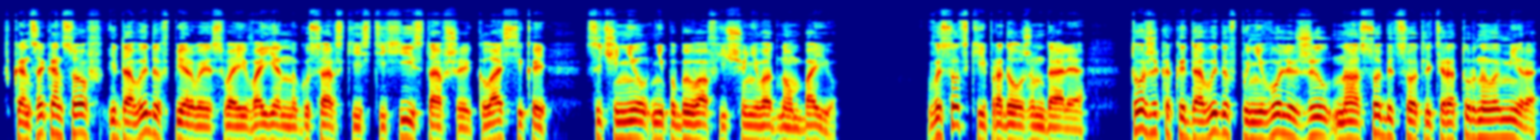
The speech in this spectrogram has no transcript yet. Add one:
В конце концов, и Давыдов первые свои военно-гусарские стихи, ставшие классикой, сочинил, не побывав еще ни в одном бою. Высоцкий, продолжим далее, – тоже, как и Давыдов, поневоле жил на особицу от литературного мира,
